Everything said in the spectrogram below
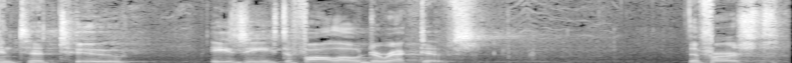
into two easy to follow directives. The first,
